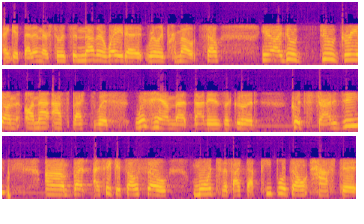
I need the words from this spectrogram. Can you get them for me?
and get that in there. So it's another way to really promote. So, you know, I do do agree on on that aspect with with him that that is a good good strategy. Um, but I think it's also more to the fact that people don't have to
